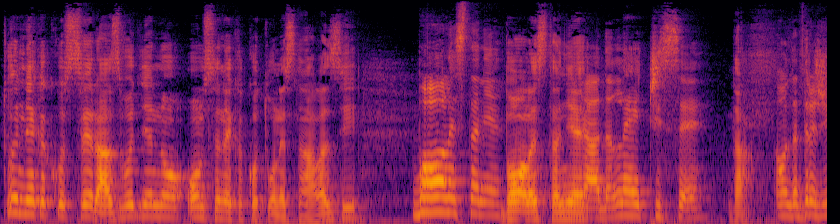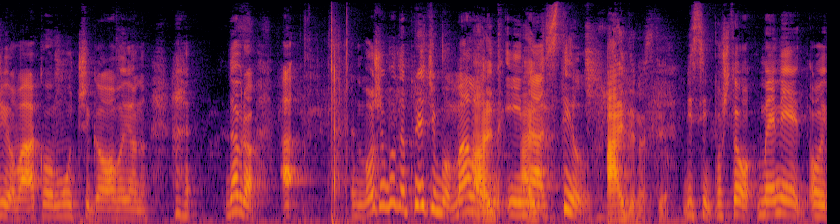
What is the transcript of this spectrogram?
to je nekako sve razvodnjeno, on se nekako tu ne snalazi, Bolestan je, bolestan je. jadan, leči se, Da. onda drži ovako, muči ga ovo i ono. Dobro, a možemo da pređemo malo Ajde, i na ajde. stil. Ajde na stil. Mislim, pošto mene je ovaj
